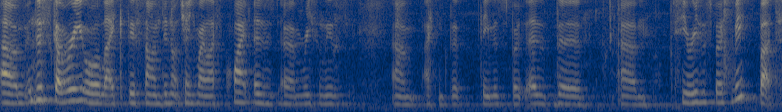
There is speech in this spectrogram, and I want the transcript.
um, discovery or like this psalm did not change my life quite as um, recently as um, I think the theme is spo- as the um, series is supposed to be, but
